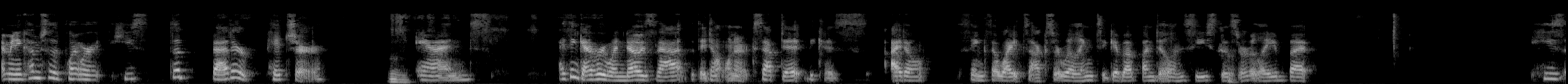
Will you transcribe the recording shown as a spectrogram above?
I mean, it comes to the point where he's the better pitcher. Mm. And I think everyone knows that, but they don't want to accept it because I don't think the White Sox are willing to give up on Dylan Cease this sure. early. But he's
